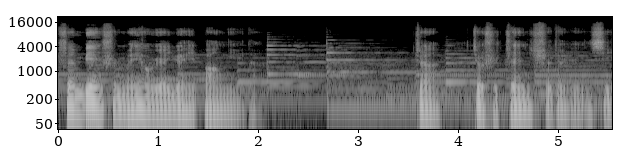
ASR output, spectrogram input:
身边是没有人愿意帮你的，这就是真实的人性。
